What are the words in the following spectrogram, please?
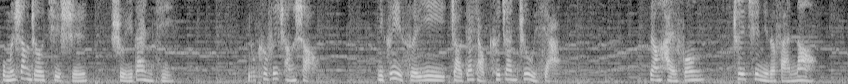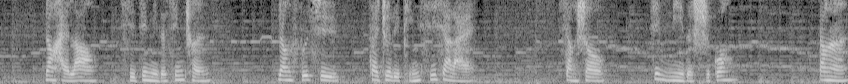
我们上周去时属于淡季，游客非常少，你可以随意找家小客栈住下，让海风吹去你的烦恼，让海浪洗净你的星辰，让思绪。在这里平息下来，享受静谧的时光。当然，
